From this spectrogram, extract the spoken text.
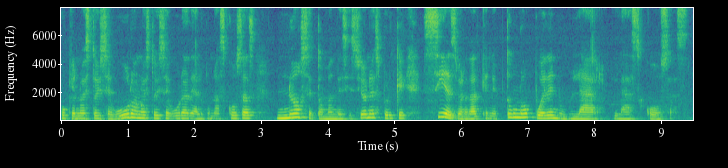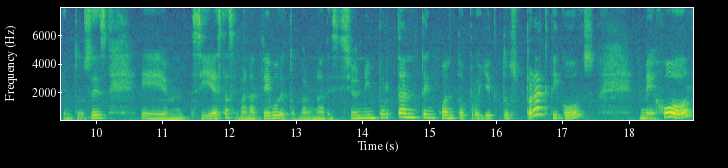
o que no estoy seguro, no estoy segura de algunas cosas. No se toman decisiones porque sí es verdad que Neptuno puede nublar las cosas. Entonces, Em, si esta semana debo de tomar una decisión importante en cuanto a proyectos prácticos, mejor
